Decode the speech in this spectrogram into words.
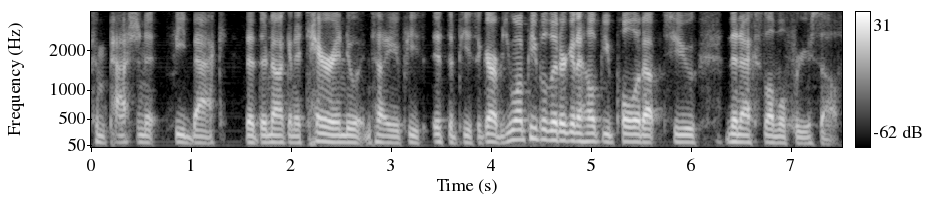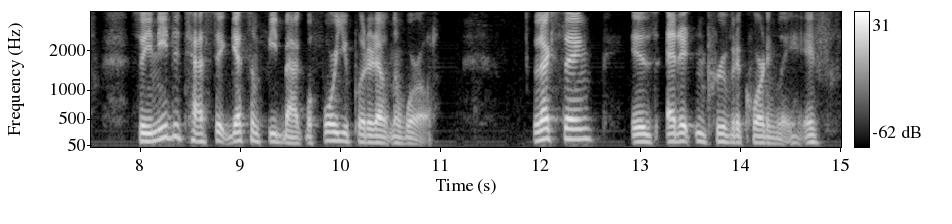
compassionate feedback that they're not going to tear into it and tell you a piece it's a piece of garbage. You want people that are going to help you pull it up to the next level for yourself. So you need to test it, get some feedback before you put it out in the world. The next thing is edit and prove it accordingly. If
